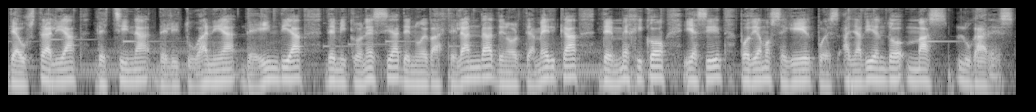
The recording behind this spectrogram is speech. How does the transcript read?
de Australia, de China, de Lituania, de India, de Micronesia, de Nueva Zelanda, de Norteamérica, de México y así podríamos seguir pues añadiendo más lugares.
